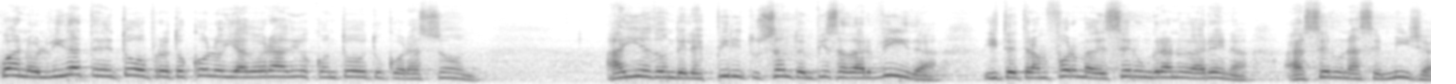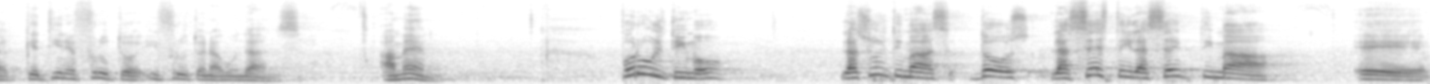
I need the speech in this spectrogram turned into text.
Juan, olvídate de todo protocolo y adora a Dios con todo tu corazón. Ahí es donde el Espíritu Santo empieza a dar vida y te transforma de ser un grano de arena a ser una semilla que tiene fruto y fruto en abundancia. Amén. Por último, las últimas dos, la sexta y la séptima eh,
